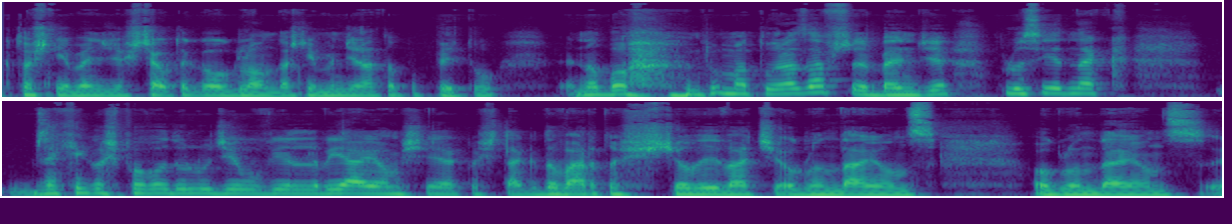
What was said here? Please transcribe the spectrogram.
ktoś nie będzie chciał tego oglądać, nie będzie na to popytu, no bo no, matura zawsze będzie, plus jednak z jakiegoś powodu ludzie uwielbiają się jakoś tak dowartościowywać, oglądając, oglądając y,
